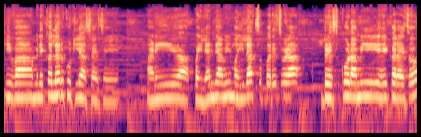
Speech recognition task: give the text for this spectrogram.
किंवा म्हणजे कलर कुठले असायचे. आणि अं, पहिल्यांदा आम्ही महिलाच बरेच वेळा ड्रेस कोड आम्ही हे करायचो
